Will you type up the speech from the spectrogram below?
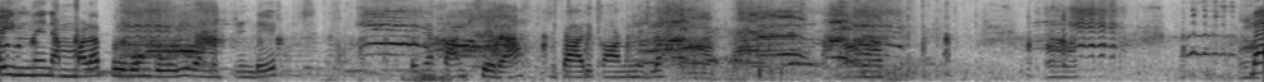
അപ്പൊ ഇന്ന് നമ്മളെ പൂവൻ കോഴി വന്നിട്ടുണ്ട് അപ്പൊ ഞാൻ കാണിച്ചു തരാം ഇപ്പൊ ആരും കാണുന്നില്ല ബാ.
